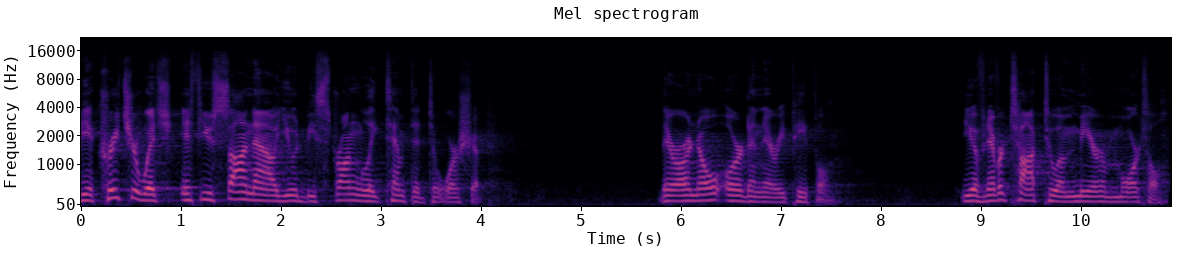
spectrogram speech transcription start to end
be a creature which, if you saw now, you would be strongly tempted to worship. There are no ordinary people. You have never talked to a mere mortal.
